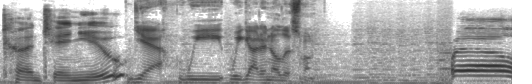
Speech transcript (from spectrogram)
Continue. Yeah, we we got to know this one. Well,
